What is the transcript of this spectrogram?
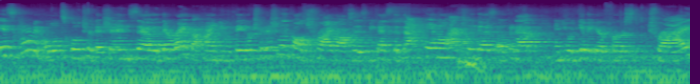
it's kind of an old school tradition. So they're right behind you. They were traditionally called try boxes because the back panel actually does open up and you would give it your first try.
